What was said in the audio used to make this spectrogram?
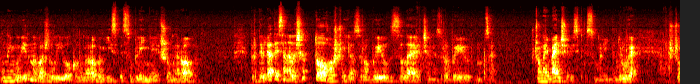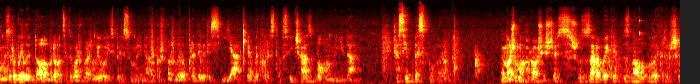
Тому неймовірно важливо, коли ми робимо іспит сумління, якщо ми робимо. Придивлятися не лише того, що я зробив зле чи не зробив. Ну, це щонайменше в іспиті сумління. Друге, що ми зробили добро, це також важливо іспит сумління, але також важливо придивитись, як я використав свій час Богом мені даний. Час є безповоротний. Ми можемо гроші щось що заробити, знову витративши,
